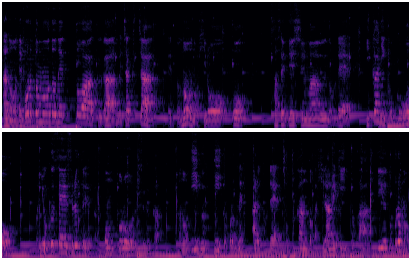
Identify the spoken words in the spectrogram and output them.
あの、デフォルトモードネットワークがめちゃくちゃ、えっと、脳の疲労をさせてしまうので、いかにここを抑制するというか、コントロールするか、あの、いい部、いいところもね、あるので、直感とかひらめきとかっていうところも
